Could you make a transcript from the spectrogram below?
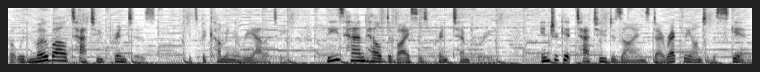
but with mobile tattoo printers, it's becoming a reality. These handheld devices print temporary, intricate tattoo designs directly onto the skin,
